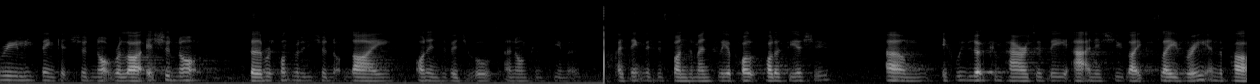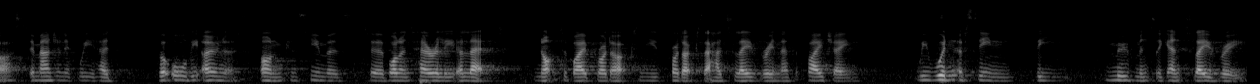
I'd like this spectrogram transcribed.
really think it should not rely, it should not, the responsibility should not lie on individuals and on consumers. I think this is fundamentally a pol- policy issue. um, if we look comparatively at an issue like slavery in the past, imagine if we had put all the onus on consumers to voluntarily elect not to buy products and use products that had slavery in their supply chain, we wouldn't have seen movements against slavery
